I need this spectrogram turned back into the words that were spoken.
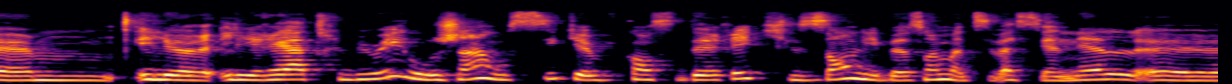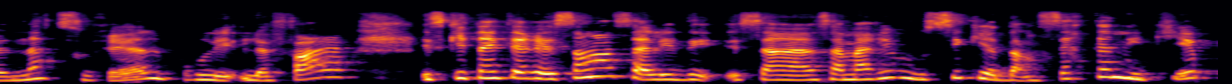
et les réattribuer aux gens aussi que vous considérez qu'ils ont les besoins motivationnels naturels pour le faire. Et ce qui est intéressant, ça, m'arrive aussi que dans certaines équipes,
